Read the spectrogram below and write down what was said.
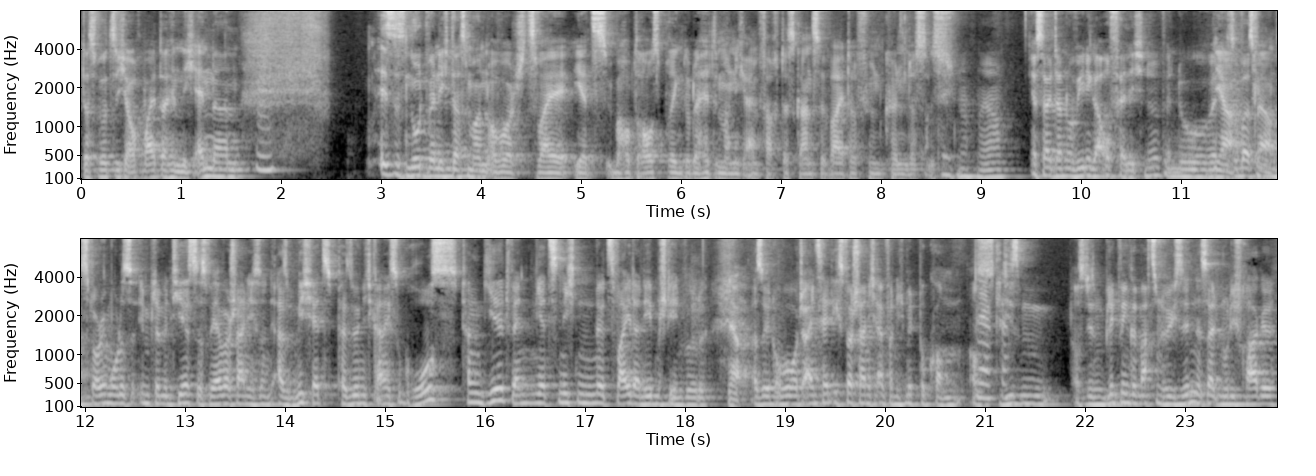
Das wird sich auch weiterhin nicht ändern. Mhm ist es notwendig, dass man Overwatch 2 jetzt überhaupt rausbringt oder hätte man nicht einfach das Ganze weiterführen können? Das ist, ne? ja. ist halt dann nur weniger auffällig, ne? Wenn du, wenn ja, du sowas klar. mit einem Story-Modus implementierst, das wäre wahrscheinlich so, also mich jetzt persönlich gar nicht so groß tangiert, wenn jetzt nicht eine 2 daneben stehen würde. Ja. Also in Overwatch 1 hätte ich es wahrscheinlich einfach nicht mitbekommen. Aus, ja, diesem, aus diesem Blickwinkel macht es natürlich Sinn, ist halt nur die Frage,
